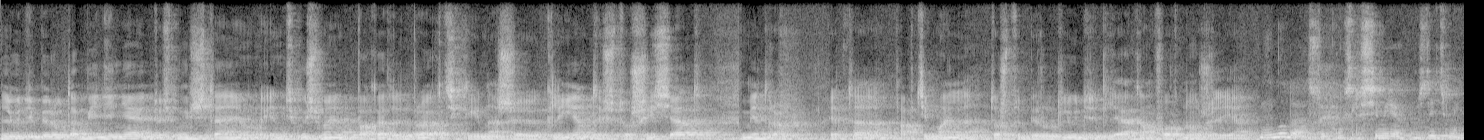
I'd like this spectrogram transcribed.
люди берут, объединяют. То есть мы считаем, и на текущий момент показывают практика и наши клиенты, что 60 метров – это оптимально то, что берут люди для комфортного жилья. Ну да, особенно если семья с детьми.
